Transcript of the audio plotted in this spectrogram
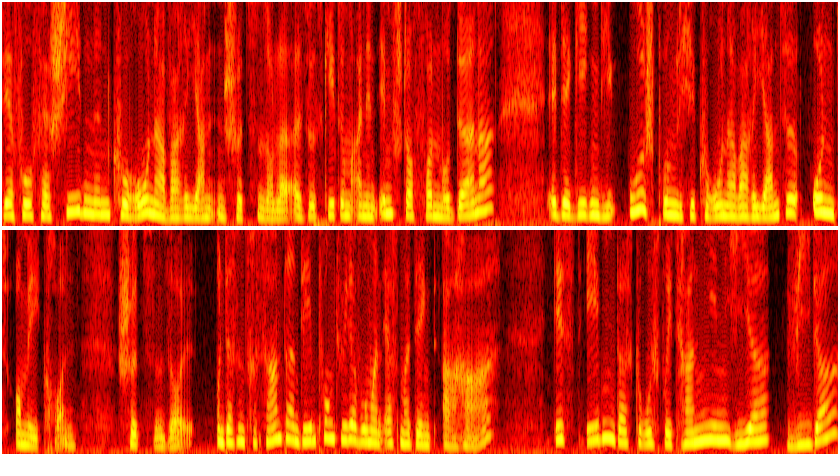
der vor verschiedenen Corona-Varianten schützen soll. Also es geht um einen Impfstoff von Moderna, äh, der gegen die ursprüngliche Corona-Variante und Omikron schützen soll. Und das Interessante an dem Punkt wieder, wo man erstmal denkt, aha, ist eben, dass Großbritannien hier wieder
